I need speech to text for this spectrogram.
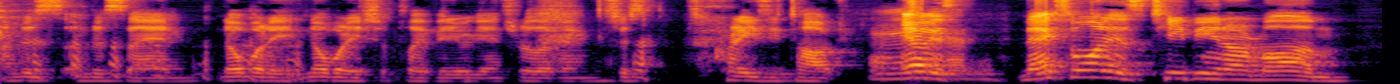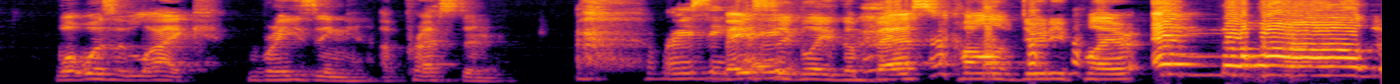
I'm just I'm just saying nobody nobody should play video games for a living. It's just it's crazy talk. Anyways, next one is TBNR mom. What was it like raising a Preston? raising Basically the best Call of Duty player in the world.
